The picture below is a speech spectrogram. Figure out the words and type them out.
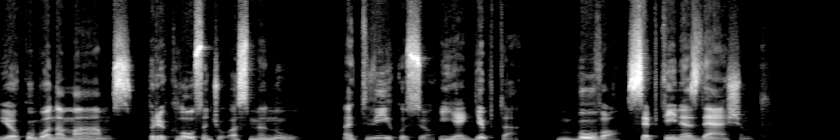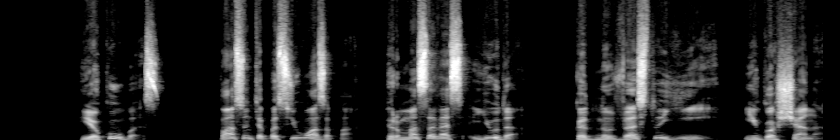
Jokūbo namams priklausančių asmenų atvykusių į Egiptą buvo 70. Jokūbas pasiuntė pas Juozapą pirma savęs judą, kad nuvestų jį į Gošeną.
